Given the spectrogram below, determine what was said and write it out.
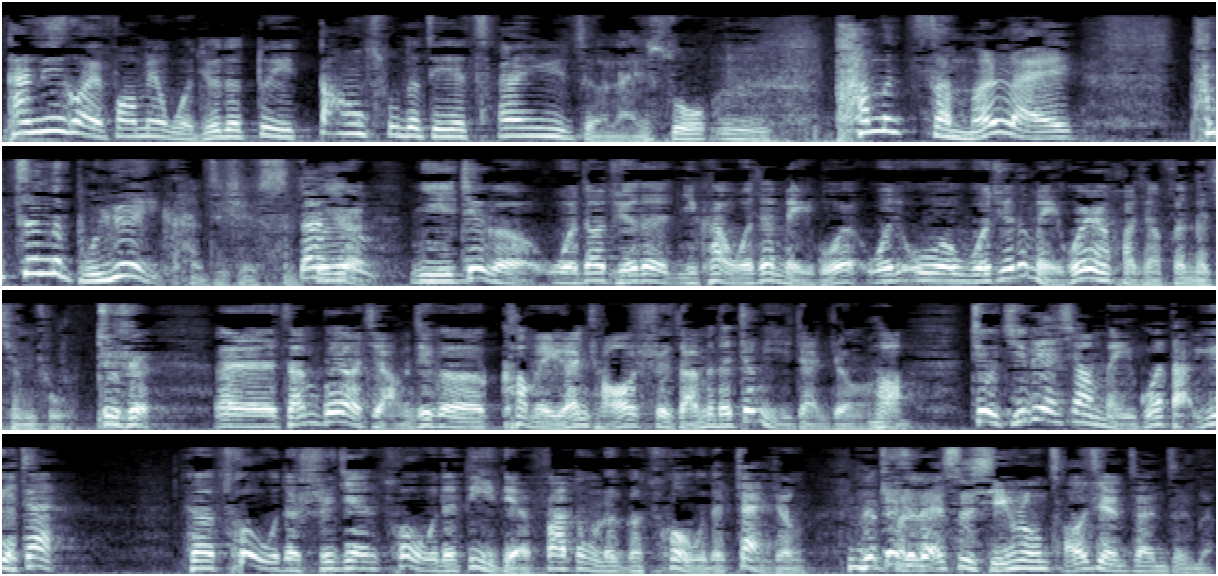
但另外一方面，我觉得对当初的这些参与者来说，嗯，他们怎么来？他真的不愿意看这些事。但是你这个，我倒觉得，你看我在美国，我我我觉得美国人好像分得清楚，就是呃，咱们不要讲这个抗美援朝是咱们的正义战争哈，就即便像美国打越战。在错误的时间、错误的地点发动了个错误的战争，那本来是形容朝鲜战争的，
